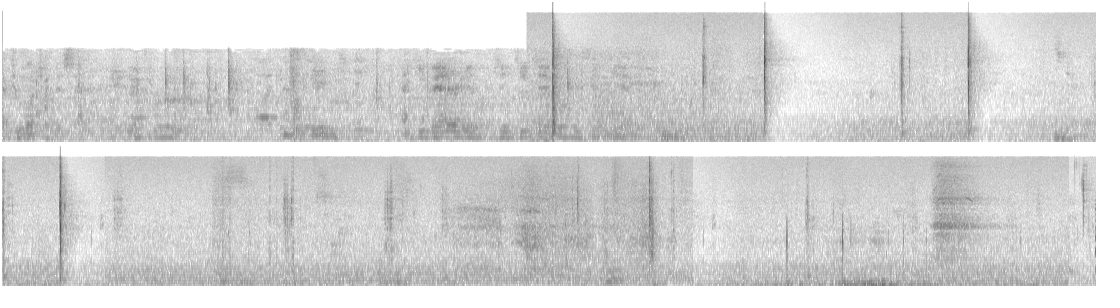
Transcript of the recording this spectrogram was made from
Too much on this end. Oh, I think her, and she'll teach everyone something yet. I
